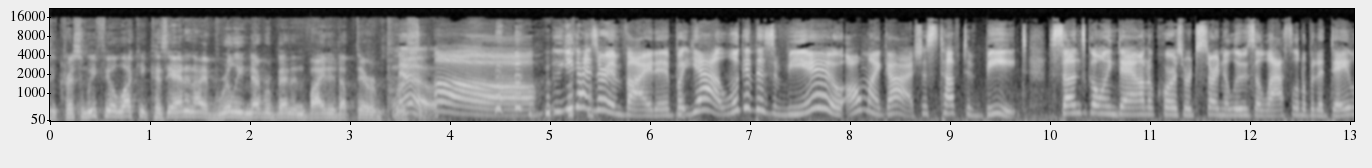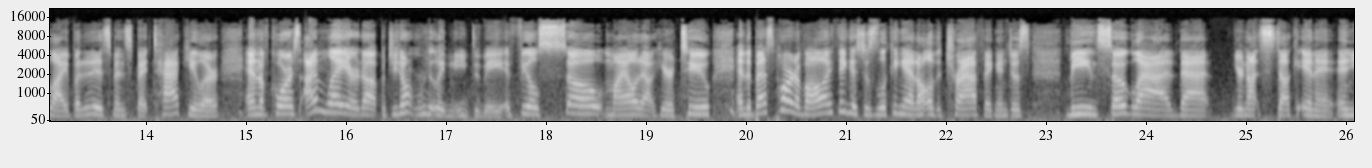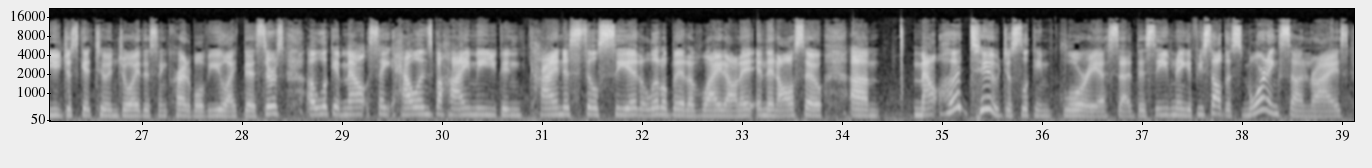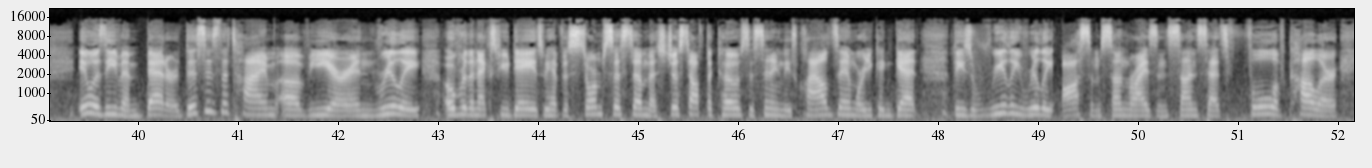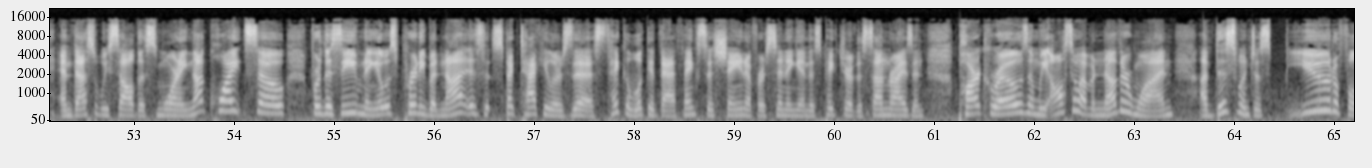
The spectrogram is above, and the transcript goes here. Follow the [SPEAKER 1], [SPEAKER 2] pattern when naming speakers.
[SPEAKER 1] And Chris, and we feel lucky because Ann and I have really never been invited up there in person.
[SPEAKER 2] No.
[SPEAKER 3] Oh, you guys are invited. But yeah, look at this view. Oh my gosh, it's tough to beat. The sun's going down. Of course, we're starting to lose the last little bit of daylight, but it has been spectacular. And of course, I'm layered up, but you don't really need to be. It feels so mild out here, too. And the best part of all, I think, is just looking at all the traffic and just being so glad that you're not stuck in it and you just get to enjoy this incredible view like this. There's a look at Mount St. Helens behind me. You can kind of still see it, a little bit of light on it. And then also um, Mount Hood, too, just looking glorious uh, this evening. If you saw this morning sunrise, it was even better. This is the time of year, and really over the next few days, we have the storm system that's just off the coast, is sending these clouds in where you can get these really, really awesome sunrise and sunsets full of color, and that's what we saw this morning. Not quite so for this evening. It was pretty, but not as spectacular as this. Take a look at that. Thanks to Shayna for sending in this picture of the sunrise in Parkrose, and we also have another one. Uh, this one just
